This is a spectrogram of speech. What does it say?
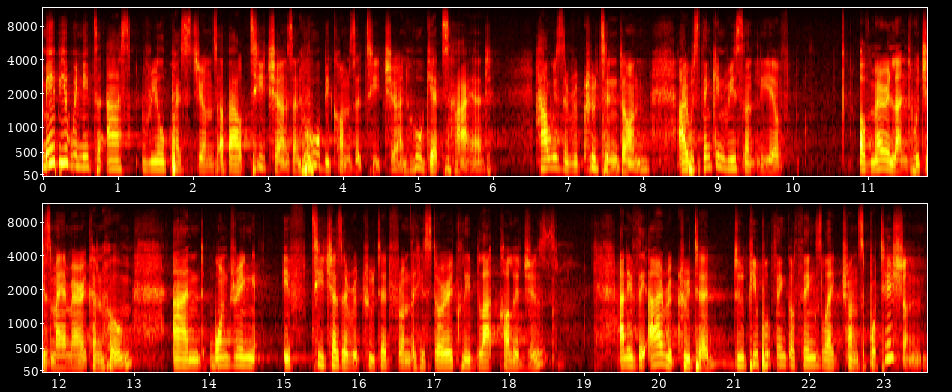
Maybe we need to ask real questions about teachers and who becomes a teacher and who gets hired. How is the recruiting done? I was thinking recently of, of Maryland, which is my American home, and wondering if teachers are recruited from the historically black colleges. And if they are recruited, do people think of things like transportation?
